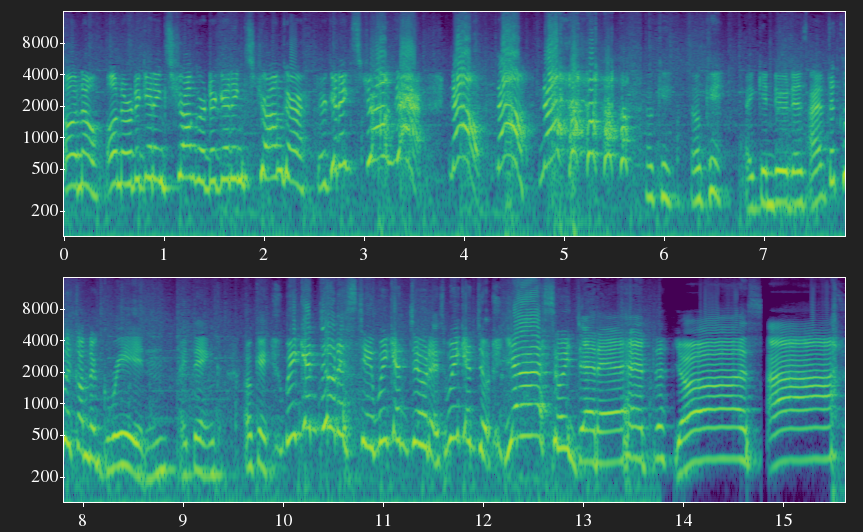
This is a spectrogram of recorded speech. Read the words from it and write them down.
Oh no. Oh no, they're getting stronger. They're getting stronger. They're getting stronger. No. Okay, okay. I can do this. I have to click on the green, I think. Okay, we can do this, team. We can do this. We can do it. Yes, we did it. Yes. Ah,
